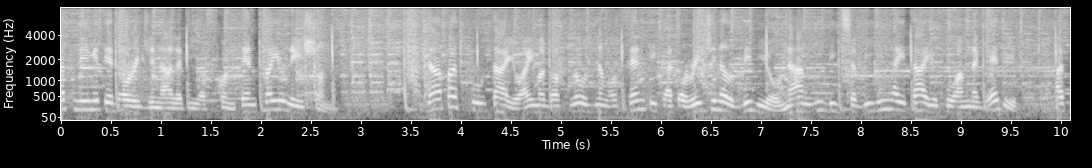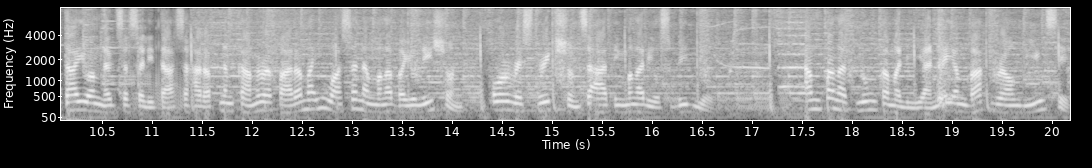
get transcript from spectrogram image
at limited originality of content violation. Dapat po tayo ay mag-upload ng authentic at original video na ang ibig sabihin ay tayo po ang nag-edit, at tayo ang nagsasalita sa harap ng camera para maiwasan ang mga violation, or restriction sa ating mga Reels video. Ang pangatlong kamalian ay ang background music.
